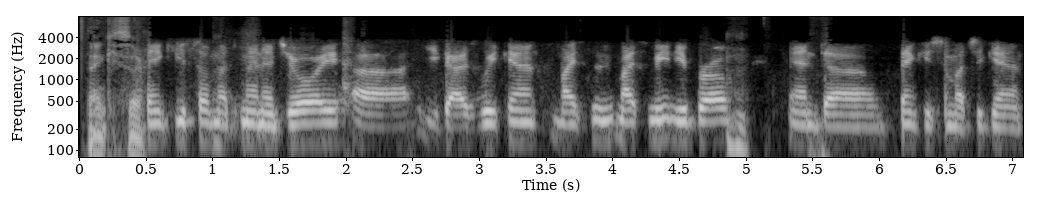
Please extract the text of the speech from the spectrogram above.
Thank you, sir. Thank you so much, man. Enjoy uh, you guys' weekend. Nice, nice meeting you, bro. And uh, thank you so much again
